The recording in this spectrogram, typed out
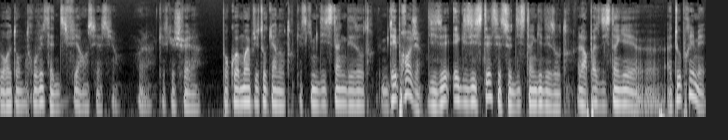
Breton. Trouver cette différenciation. Voilà. Qu'est-ce que je fais là? Pourquoi moi plutôt qu'un autre? Qu'est-ce qui me distingue des autres? Des proches disaient exister, c'est se distinguer des autres. Alors pas se distinguer euh, à tout prix, mais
